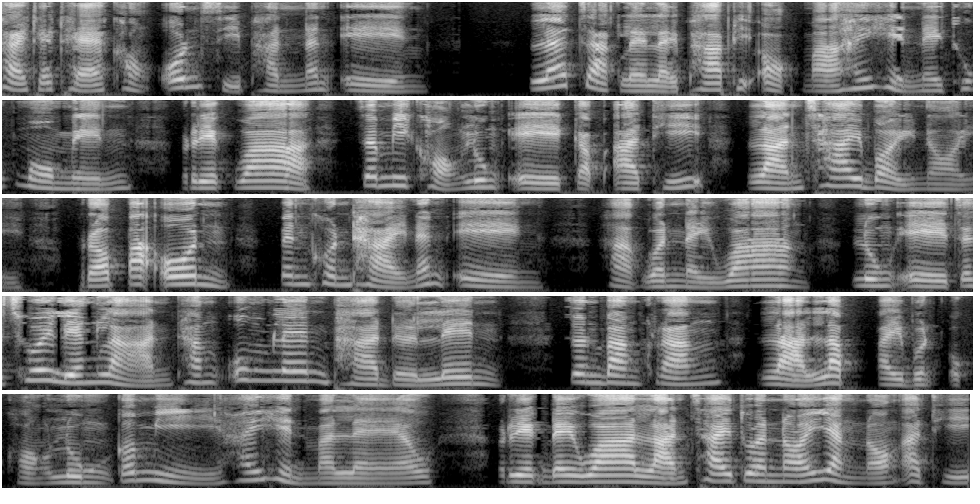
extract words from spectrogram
ชายแท้ ๆ ของอ้นสีพันนั่นเอง และจากหลาย ๆ ภาพที่ออกมาให้เห็นในทุกโมเมนต์ เรียกว่าจะมีของลุงเอกับอาทิหลานชายบ่อยหน่อย เพราะป้าอ้นเป็นคนถ่ายนั่นเอง หากวันไหนว่าง ลุงเอจะช่วยเลี้ยงหลานทั้งอุ้มเล่นพาเดินเล่น จนบางครั้งหลานหลับไปบนอกของลุงก็มีให้เห็นมาแล้ว เรียกได้ว่าหลานชายตัวน้อยอย่างน้องอาทิ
